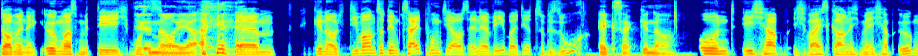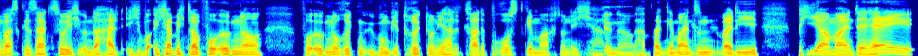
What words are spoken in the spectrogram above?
Dominik, irgendwas mit D, ich wusste Genau, noch. ja. Ähm, genau, die waren zu dem Zeitpunkt ja aus NRW bei dir zu Besuch. Exakt, genau. Und ich habe, ich weiß gar nicht mehr, ich habe irgendwas gesagt, so ich unterhalte, ich, ich habe mich, glaube vor irgendeiner, vor irgendeiner Rückenübung gedrückt und ihr hattet gerade Brust gemacht und ich habe Genau. hab dann gemeint, so, weil die Pia meinte, hey,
